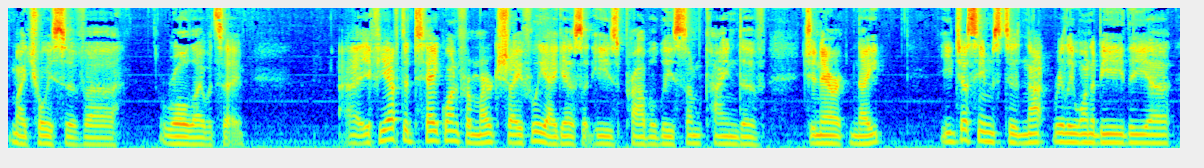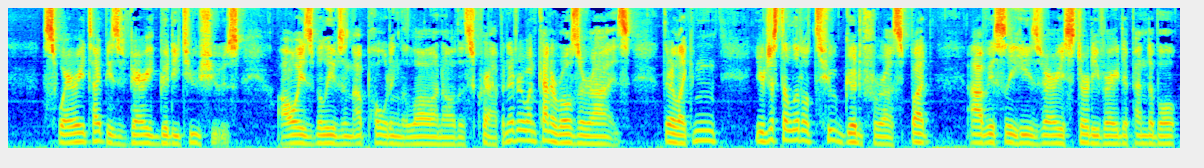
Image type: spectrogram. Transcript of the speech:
my choice of uh, role. I would say. Uh, if you have to take one from Mark Scheifele, I guess that he's probably some kind of generic knight. He just seems to not really want to be the uh, sweary type. He's very goody two shoes. Always believes in upholding the law and all this crap, and everyone kind of rolls their eyes. They're like, mm, "You're just a little too good for us." But obviously, he's very sturdy, very dependable.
